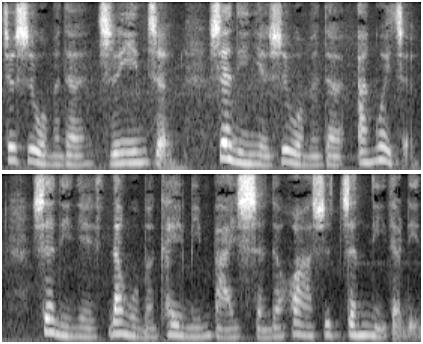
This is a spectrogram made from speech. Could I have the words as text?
就是我们的指引者，圣灵也是我们的安慰者，圣灵也让我们可以明白神的话是真理的灵，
